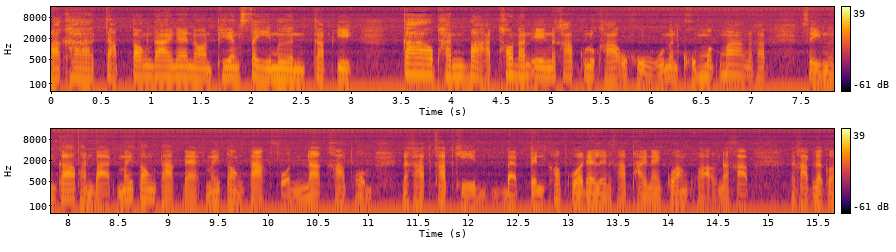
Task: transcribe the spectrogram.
ราคาจับต้องได้แน่นอนเพียง 40,000 กับอีก 9,000 บาทเท่านั้นเองนะครับ คุณลูกค้า โอ้โห มันคุ้มมาก ๆ นะครับ 49,000 บาทไม่ต้องตากแดด ไม่ต้องตากฝนนะครับผมนะครับขับขี่แบบเป็นครอบครัวได้เลยครับ ภายในกว้างขวางนะครับนะครับ แล้วก็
